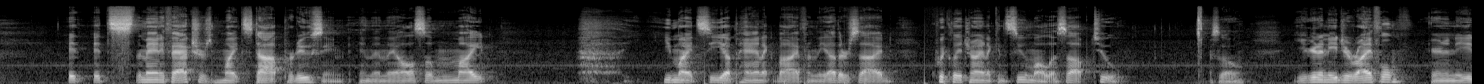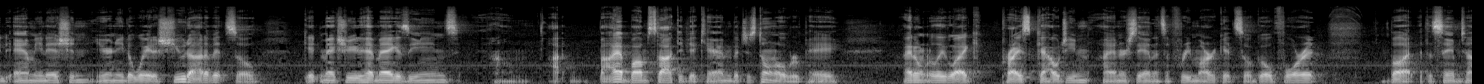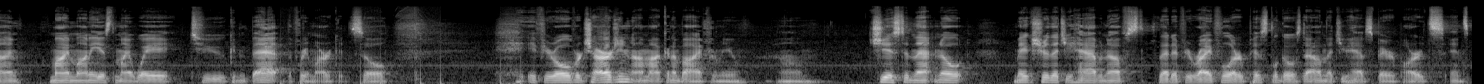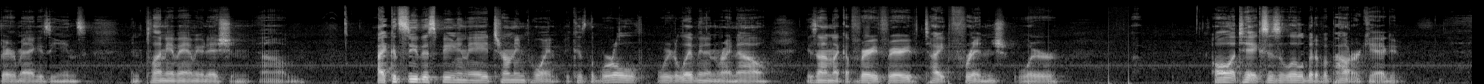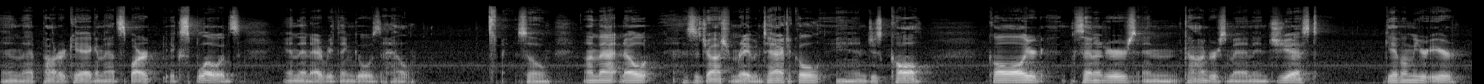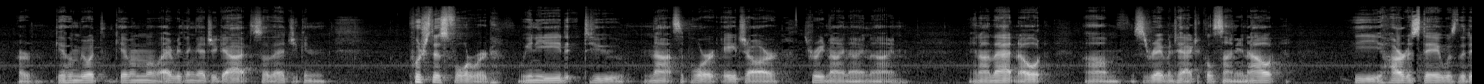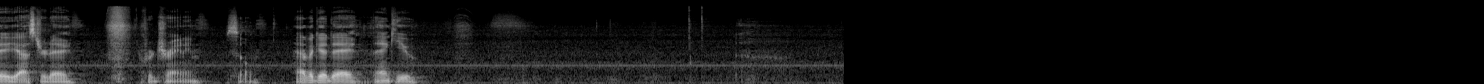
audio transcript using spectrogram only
it, it's the manufacturers might stop producing, and then they also might you might see a panic buy from the other side, quickly trying to consume all this up too. So you're gonna need your rifle, you're gonna need ammunition, you're gonna need a way to shoot out of it. So Get make sure you have magazines. Um, buy a bump stock if you can, but just don't overpay. I don't really like price gouging. I understand it's a free market, so go for it. But at the same time, my money is my way to combat the free market. So if you're overcharging, I'm not going to buy from you. Um, just in that note, make sure that you have enough so that if your rifle or pistol goes down, that you have spare parts and spare magazines and plenty of ammunition. Um, I could see this being a turning point because the world we're living in right now is on like a very, very tight fringe where all it takes is a little bit of a powder keg and that powder keg and that spark explodes and then everything goes to hell. So on that note, this is Josh from Raven Tactical and just call. call all your senators and congressmen and just give them your ear or give them what give them everything that you got so that you can push this forward. We need to not support HR 3999. And on that note, um, this is Raven Tactical signing out. The hardest day was the day yesterday for training. So have a good day. Thank you.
